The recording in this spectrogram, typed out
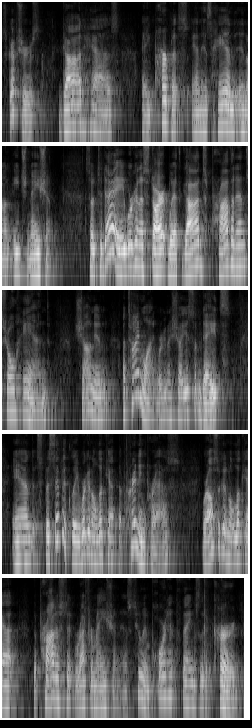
scriptures, God has a purpose and his hand in on each nation. So today we're going to start with God's providential hand shown in a timeline. We're going to show you some dates, and specifically, we're going to look at the printing press. We're also going to look at the Protestant Reformation as two important things that occurred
